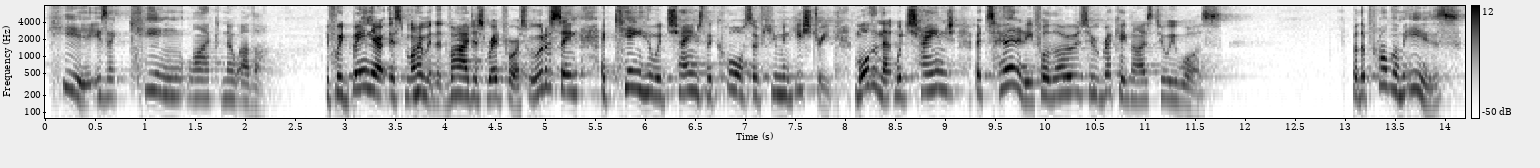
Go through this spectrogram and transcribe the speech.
here is a king like no other. If we'd been there at this moment that Via just read for us, we would have seen a king who would change the course of human history. More than that, would change eternity for those who recognized who he was. But the problem is,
